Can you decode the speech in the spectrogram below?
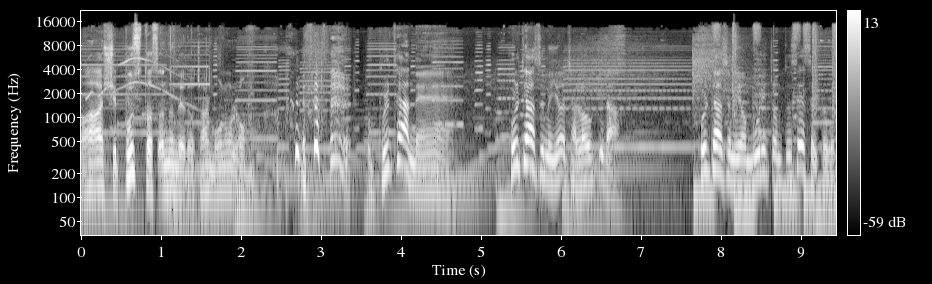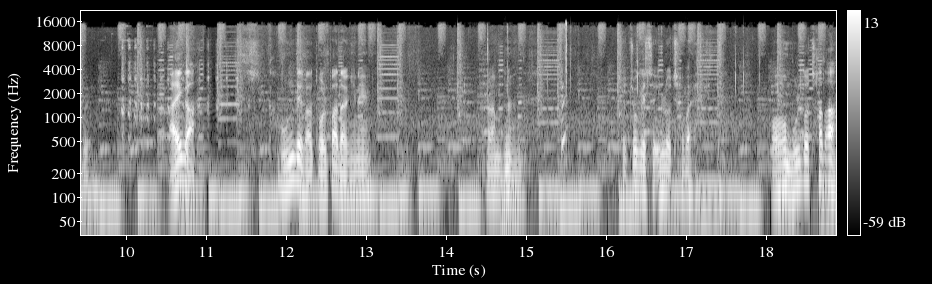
와씨 부스터 썼는데도 잘 못 올라오 불태웠네 불태웠으면 여 잘 나올 기다 불태웠으면 물이 좀 뜨셌을 거거든. 아이가 가운데가 돌바닥이네. 그러면은 저쪽에서 일로 쳐봐야 겠다. 어 물도 차다.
